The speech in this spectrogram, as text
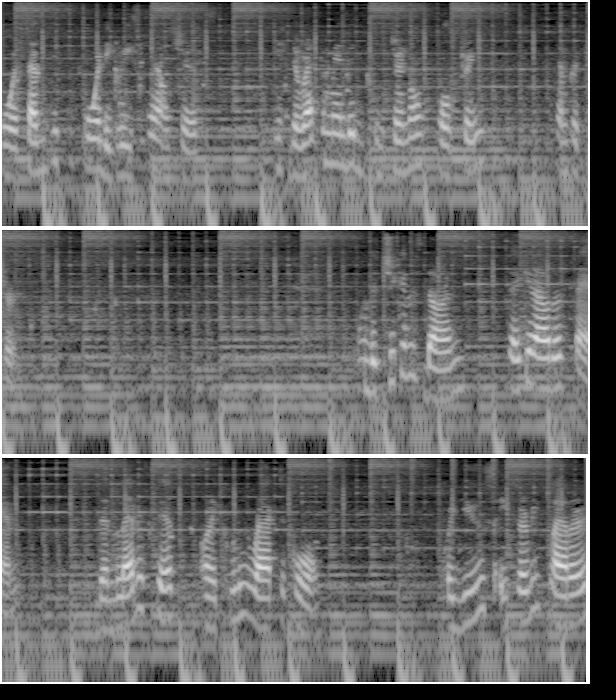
or 74 degrees Celsius is the recommended internal poultry temperature. When the chicken is done, take it out of the pan. Then let it sit on a cooling rack to cool. Or use a serving platter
